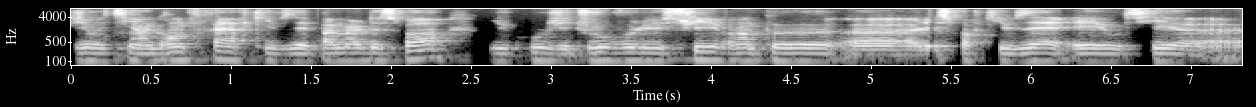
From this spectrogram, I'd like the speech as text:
J'ai aussi un grand frère qui faisait pas mal de sport. Du coup, j'ai toujours voulu suivre un peu euh, les sports qu'il faisait et aussi euh,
